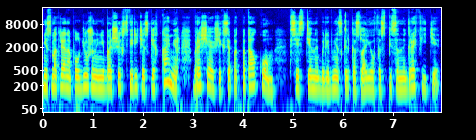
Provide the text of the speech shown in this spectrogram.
Несмотря на полдюжины небольших сферических камер, вращающихся под потолком, все стены были в несколько слоев исписаны граффити.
